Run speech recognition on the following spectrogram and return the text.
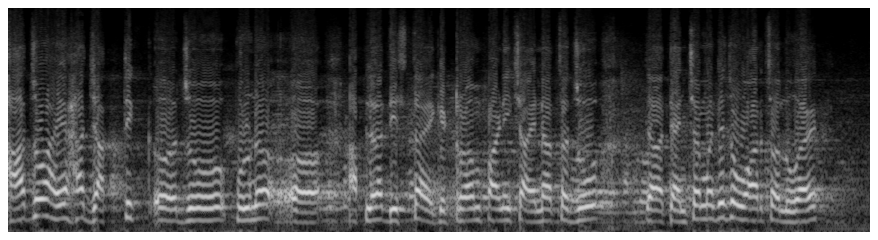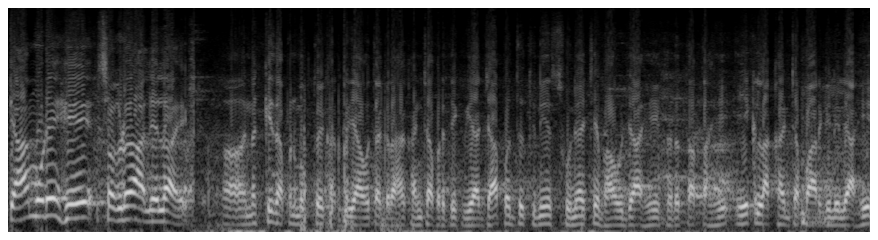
हा जो आहे हा जागतिक जो पूर्ण आपल्याला दिसत आहे की ट्रम्प आणि चायनाचा जो त्या- त्यांच्यामध्ये जो वॉर चालू आहे त्यामुळे हे सगळं आलेलं आहे. नक्कीच आपण बघतोय खरं तर या होत्या ग्राहकांच्या प्रतिक्रिया. ज्या पद्धतीने सोन्याचे भाव जे आहे खरं तर आता हे एक लाखांच्या पार गेलेले आहे.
